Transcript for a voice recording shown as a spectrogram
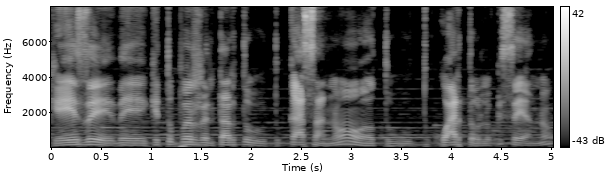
Que es de, de que tú puedes rentar tu, tu casa, ¿no? O tu, tu cuarto, lo que sea, ¿no?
